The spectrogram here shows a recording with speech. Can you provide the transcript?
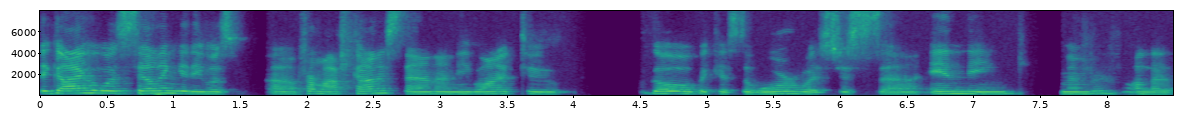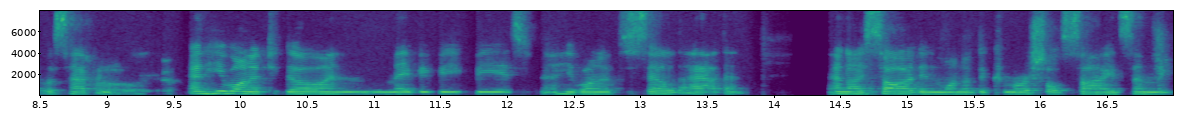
The guy who was selling it, he was uh, from Afghanistan and he wanted to go because the war was just uh, ending. Remember all that was happening, Oh, yeah. and he wanted to go and maybe be, be his, he wanted to sell that, and and I saw it in one of the commercial sites, and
